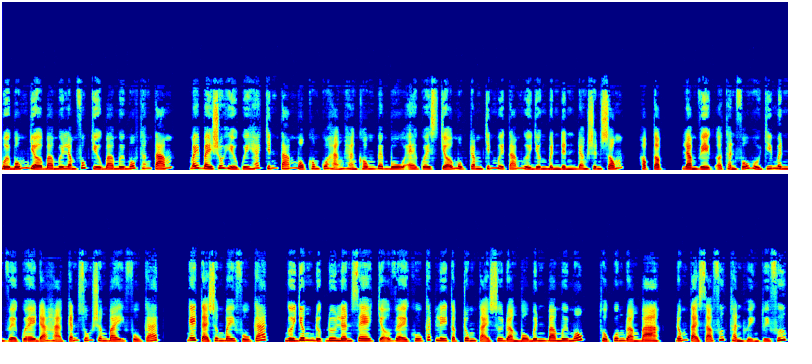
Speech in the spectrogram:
14 giờ 35 phút chiều 31 tháng 8, máy bay số hiệu QH9810 của hãng hàng không Bamboo Airways chở 198 người dân Bình Định đang sinh sống, học tập, làm việc ở thành phố Hồ Chí Minh về quê đã hạ cánh xuống sân bay Phù Cát. Ngay tại sân bay Phù Cát, người dân được đưa lên xe chở về khu cách ly tập trung tại sư đoàn bộ binh 31 thuộc quân đoàn 3, đóng tại xã Phước Thành huyện Tuy Phước.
